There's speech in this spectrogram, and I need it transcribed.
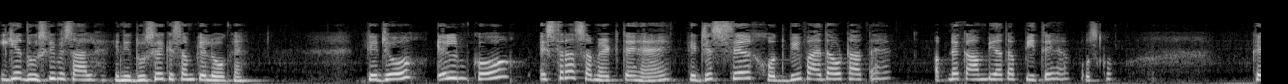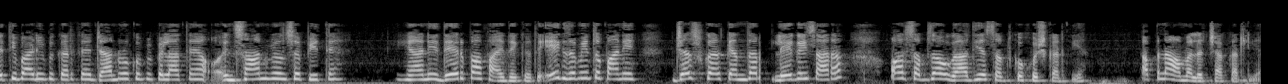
یہ دوسری مثال ہے یعنی دوسرے قسم کے لوگ ہیں کہ جو علم کو اس طرح سمیٹتے ہیں کہ جس سے خود بھی فائدہ اٹھاتے ہیں، اپنے کام بھی آتا، پیتے ہیں اس کو۔ کھیتی باڑی بھی کرتے ہیں، جانوروں کو بھی پلاتے ہیں اور انسان بھی ان سے پیتے ہیں۔ یعنی دیر پا فائدے کے ہوتے ایک زمین تو پانی جذب کر کے اندر لے گئی سارا اور سبزہ اگا دیا، سب کو خوش کر دیا۔ اپنا عمل اچھا کر لیا۔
